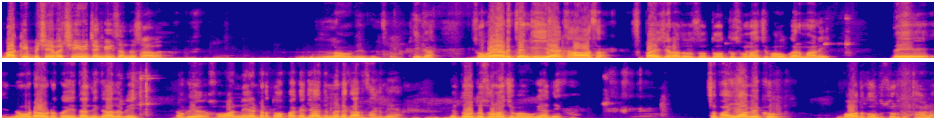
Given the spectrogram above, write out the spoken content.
ਬਾਕੀ ਪਿੱਛੇ ਵੱਛੀ ਵੀ ਚੰਗੀ ਸੰਧੂ ਸਾਹਿਬ। ਲਓ ਵੀ ਮਿੱਤਰੋ ਠੀਕ ਆ। ਸੋ ਵੈੜ ਚੰਗੀ ਆ ਖਾਸ ਆ। ਸਪੈਸ਼ਲ ਆ ਦੋਸਤੋ ਦੁੱਧ ਸੋਹਣਾ ਚਬਾਊ ਕਰਮ ਵਾਲੀ। ਤੇ ਨੋ ਡਾਊਟ ਕੋਈ ਇਦਾਂ ਦੀ ਗੱਲ ਵੀ ਕਿਉਂਕਿ ਹਵਾਨੇ ਆਰਡਰ ਤੋਂ ਆਪਾਂ ਇੱਕ ਜੱਜਮੈਂਟ ਕਰ ਸਕਦੇ ਆ। ਕਿ ਦੁੱਧ ਸੋਹਣਾ ਚਬਾਊ ਗਿਆ ਦੇਖੋ। ਸਫਾਈਆਂ ਵੇਖੋ ਬਹੁਤ ਖੂਬਸੂਰਤ ਥਣ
